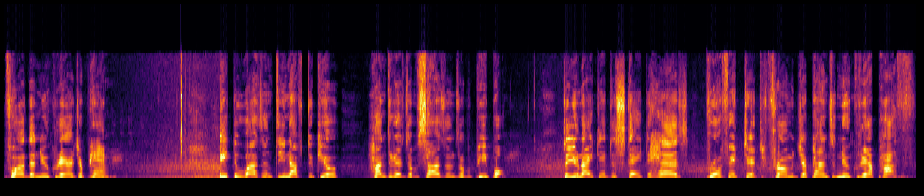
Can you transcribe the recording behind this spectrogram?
for the nuclear Japan. It wasn't enough to kill hundreds of thousands of people. The United States has profited from Japan's nuclear path.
